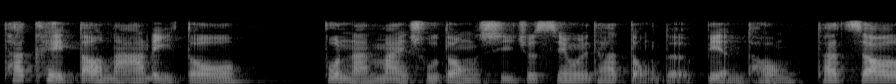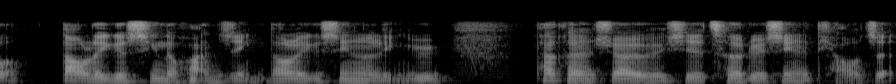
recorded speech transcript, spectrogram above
他可以到哪里都不难卖出东西，就是因为他懂得变通，他知道到了一个新的环境，到了一个新的领域，他可能需要有一些策略性的调整。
